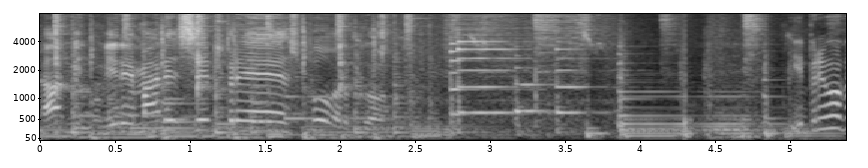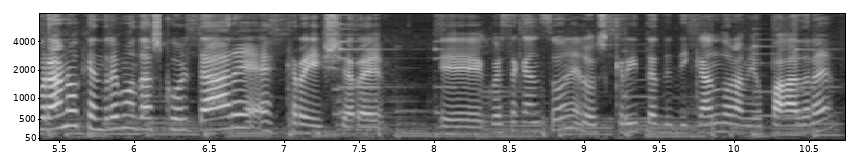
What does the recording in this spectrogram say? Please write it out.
Ah, mi, mi rimane sempre sporco. Il primo brano che andremo ad ascoltare è Crescere. E questa canzone l'ho scritta dedicandola a mio padre.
